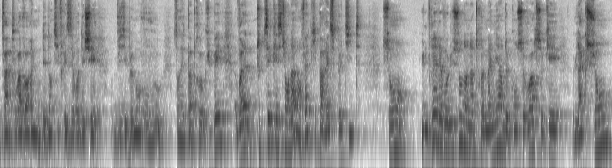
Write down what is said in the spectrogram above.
enfin, pour avoir une, des dentifrices zéro déchet? Visiblement, vous vous en êtes pas préoccupé. Voilà, toutes ces questions-là, en fait, qui paraissent petites, sont une vraie révolution dans notre manière de concevoir ce qu'est l'action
